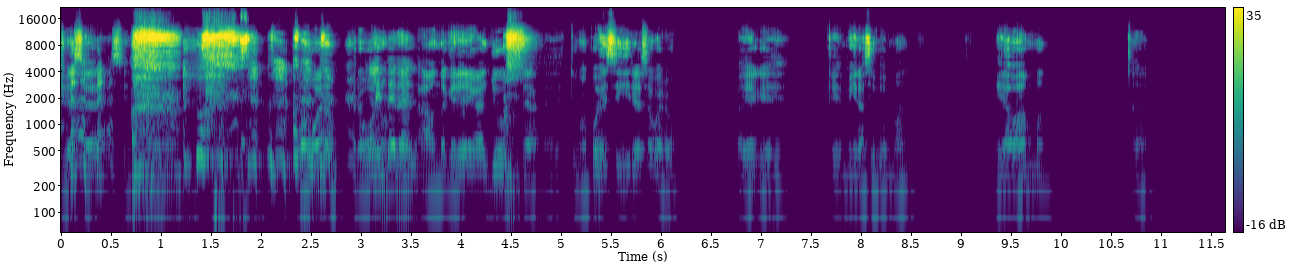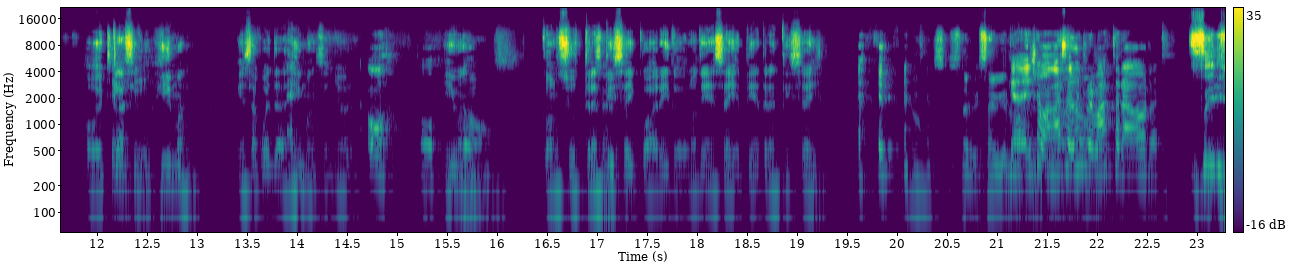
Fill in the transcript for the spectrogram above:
sí es serio, sí. Pero bueno, pero bueno, Literal. eh, a donde quería llegar yo, o sea, eh, tú me puedes exigir eso, pero, oye, que, que mira Superman, mira Batman, ¿ah? O el Sí, clásico, sí. He-Man. ¿Quién se acuerda de Eh. He-Man, señores? Oh, oh. He-Man, No, con sus 36 cuadritos, no tiene 6, él tiene 36. no, se, se Que de hecho van a hacer un remaster ahora. Sí.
